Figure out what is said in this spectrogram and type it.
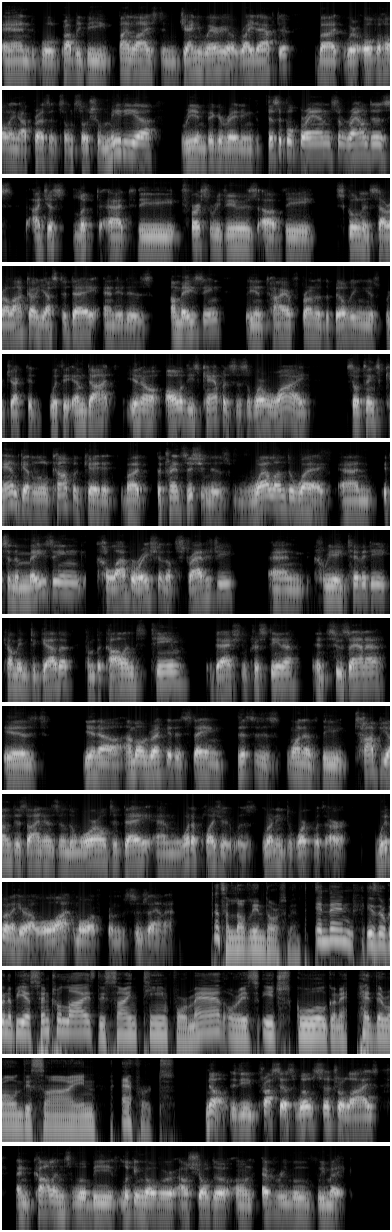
and will probably be finalized in January or right after. But we're overhauling our presence on social media reinvigorating the physical brands around us. I just looked at the first reviews of the school in Saralaka yesterday, and it is amazing. The entire front of the building is projected with the MDOT. You know, all of these campuses are worldwide, so things can get a little complicated, but the transition is well underway. And it's an amazing collaboration of strategy and creativity coming together from the Collins team Dash and Christina and Zuzanna is, you know, I'm on record as saying this is one of the top young designers in the world today. And what a pleasure it was learning to work with her. We're going to hear a lot more from Zuzanna. That's a lovely endorsement. And then, is there going to be a centralized design team for Mad, or is each school going to head their own design efforts? No, the process will centralize and Collins will be looking over our shoulder on every move we make.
